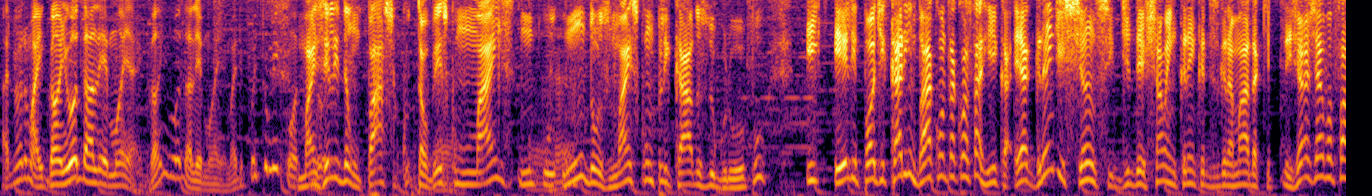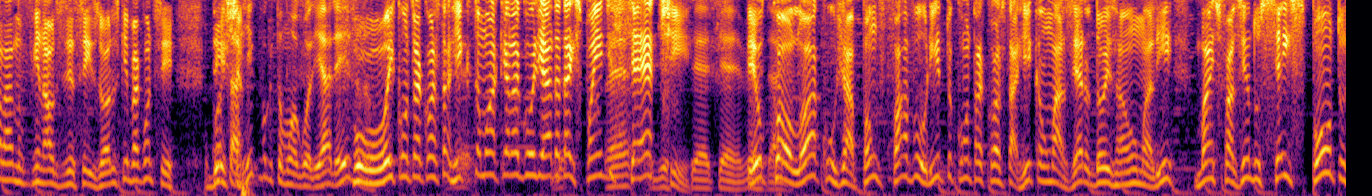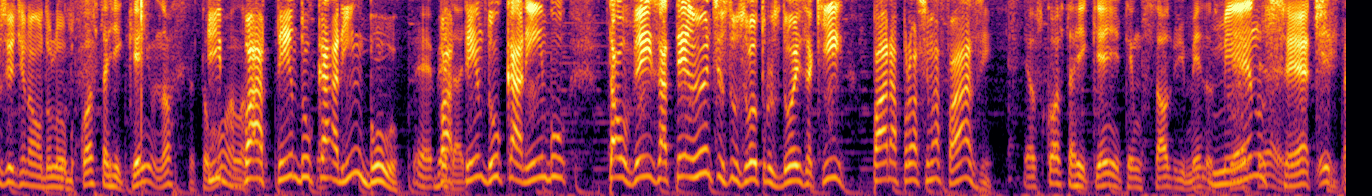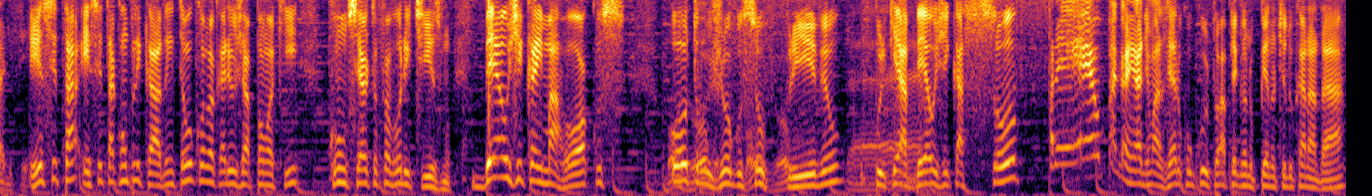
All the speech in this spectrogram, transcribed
Aí fala, mas ganhou da Alemanha, ganhou da Alemanha, mas depois tu me conta. Mas ele deu um passo, talvez com mais um, um dos mais complicados do grupo, e ele pode carimbar contra a Costa Rica. É a grande chance de deixar uma encrenca desgramada aqui. Já já vou falar no final das 16 horas o que vai acontecer. Costa Deixa... Rica foi que tomou a goleada, é isso? Foi contra a Costa Rica que tomou aquela goleada da Espanha de É, 7. de sete, é Eu coloco o Japão favorito contra a Costa Rica, 1x0, 2x1 ali, mas fazendo seis pontos, Edinaldo Lobo. Costa Riquenho, nossa, tomou E uma batendo o carimbo. É batendo o carimbo, talvez até antes dos outros dois aqui, para a próxima fase. É, os costarriquenhos têm um saldo de menos Menos sete, 7. é, Esse tá difícil. Esse tá, esse tá complicado. Então eu colocaria o Japão aqui com um certo favoritismo. Bélgica e Marrocos. outro jogo, sofrível, porque a Bélgica sofreu para ganhar de 1 a 0 com o Courtois pegando o pênalti do Canadá.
